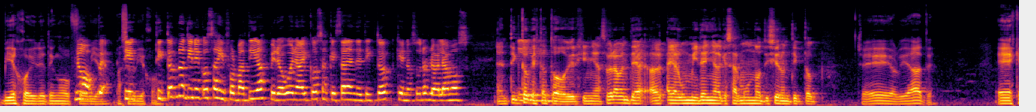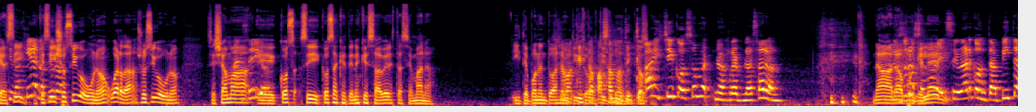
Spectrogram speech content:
viejo y le tengo No, fobia pe- a ser viejo. TikTok no tiene cosas informativas, pero bueno, hay cosas que salen de TikTok que nosotros lo hablamos. En TikTok Y- está todo, Virginia. Seguramente hay hay algún millennial que se armó un noticiero en TikTok. Che, olvídate. Eh, es que ¿Se sí, es que sí, yo sigo uno, guarda, yo sigo uno. Se llama ¿Ah, eh, cosas, sí, cosas que tenés que saber esta semana. Y te ponen todas noti- ¿Qué está pasando TikTok? Ay, chicos, somos- nos reemplazaron. No, no, Nosotros porque somos el leen. celular con tapita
